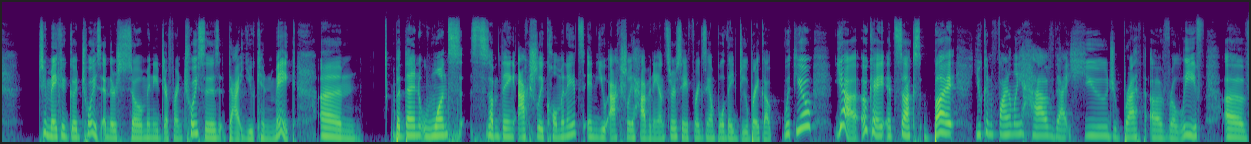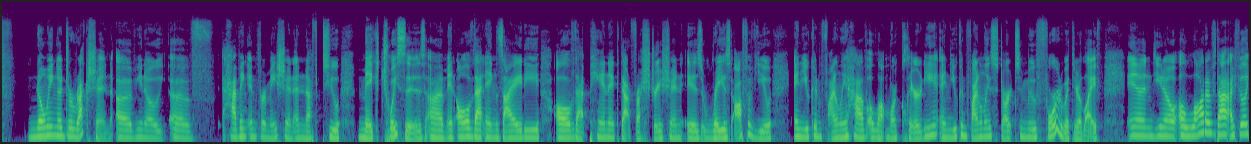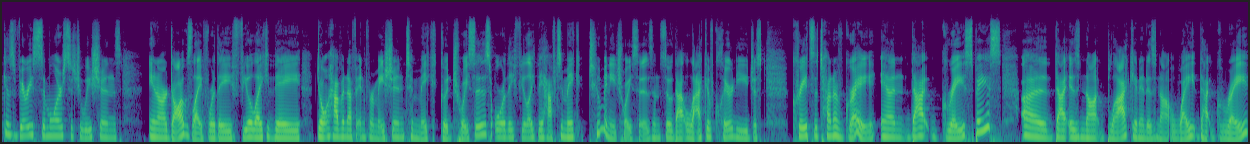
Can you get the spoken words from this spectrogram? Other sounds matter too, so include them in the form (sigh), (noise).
to make a good choice. And there's so many different choices that you can make. Um, but then once something actually culminates and you actually have an answer, say for example, they do break up with you, yeah, okay, it sucks, but you can finally have that huge breath of relief of knowing a direction of, you know, of having information enough to make choices. Um, and all of that anxiety, all of that panic, that frustration is raised off of you. And you can finally have a lot more clarity and you can finally start to move forward with your life. And, you know, a lot of that I feel like is very similar situations in our dog's life where they feel like they don't have enough information to make good choices or they feel like they have to make too many choices. And so that lack of clarity just creates a ton of gray. And that gray space uh, that is not black and it is not white, that gray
